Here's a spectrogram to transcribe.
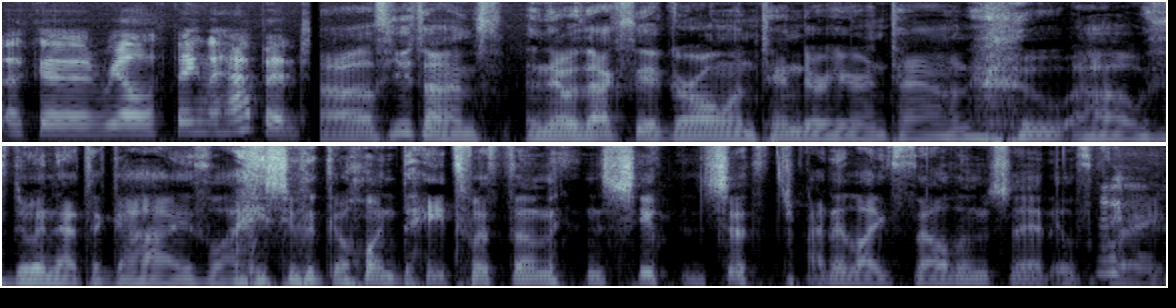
like a real thing that happened. Uh, a few times, and there was actually a girl on Tinder here in town who uh, was doing that to guys. Like she would go on dates with them, and she would just try to like sell them shit. It was great.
